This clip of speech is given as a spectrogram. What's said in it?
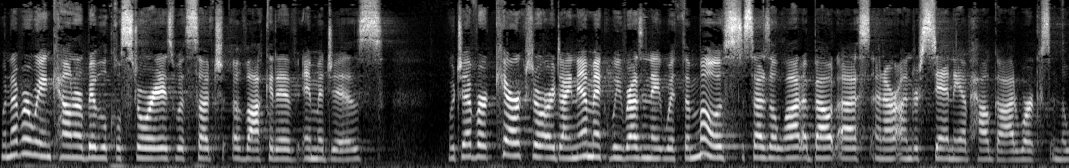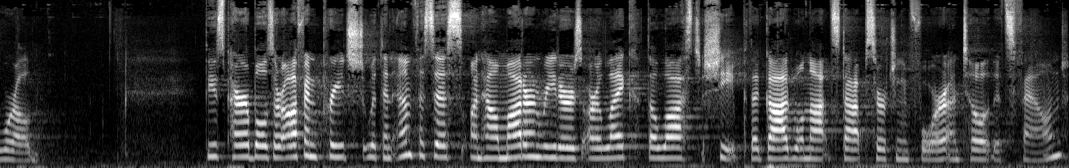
Whenever we encounter biblical stories with such evocative images, whichever character or dynamic we resonate with the most says a lot about us and our understanding of how God works in the world. These parables are often preached with an emphasis on how modern readers are like the lost sheep that God will not stop searching for until it's found,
